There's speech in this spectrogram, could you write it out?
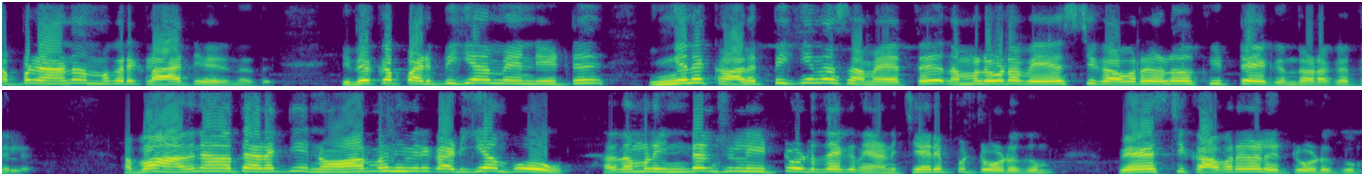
അപ്പോഴാണ് നമുക്കൊരു ക്ലാരിറ്റി വരുന്നത്. ഇതൊക്കെ പഠിപ്പിക്കാൻ വേണ്ടിയിട്ട് ഇങ്ങനെ കളിപ്പിക്കുന്ന സമയത്ത് നമ്മളിവിടെ വേസ്റ്റ് കവറുകളൊക്കെ ഇട്ടേക്കും തുടക്കത്തിൽ അപ്പോൾ അതിനകത്ത് ഇടയ്ക്ക് നോർമലി ഇവർ കടിക്കാൻ പോകും അത് നമ്മൾ ഇന്റൻഷനിൽ ഇട്ട് കൊടുത്തേക്കുന്നതാണ്. ചെരുപ്പ് ഇട്ട് കൊടുക്കും വേസ്റ്റ് കവറുകൾ ഇട്ട് കൊടുക്കും.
